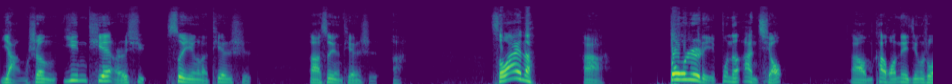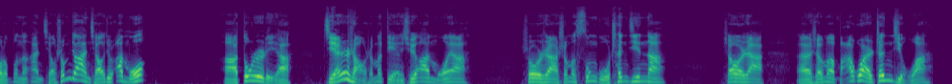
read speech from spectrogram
养生因天而序，顺应了天时，啊，顺应天时啊。此外呢，啊，冬日里不能按桥，啊，我们看《黄帝内经》说了，不能按桥。什么叫按桥？就是按摩。啊，冬日里啊，减少什么点穴按摩呀，是不是啊？什么松骨抻筋呐，是不是啊？呃，什么拔罐针灸啊，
